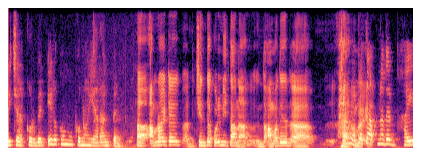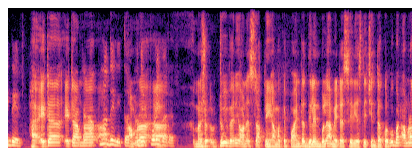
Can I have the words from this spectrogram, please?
বিচার করবেন? এরকম কোনো ইয়া রাখবেন? আমরা এটা চিন্তা করিনি তা না কিন্তু আমাদের হ্যাঁ আমরা আপনাদের ভাইদের। হ্যাঁ এটা এটা আমরা আপনাদেরই তো আমরা, পরিবারের। মানে টু বি ভেরি অনেস্ট আপনি আমাকে পয়েন্টটা দিলেন বলে আমি এটা সিরিয়াসলি চিন্তা করব বাট আমরা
